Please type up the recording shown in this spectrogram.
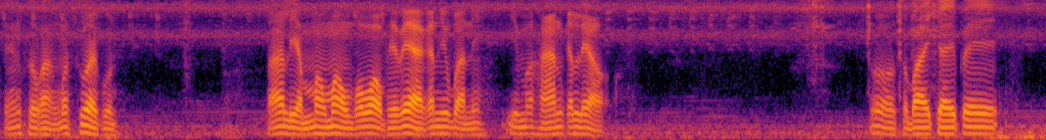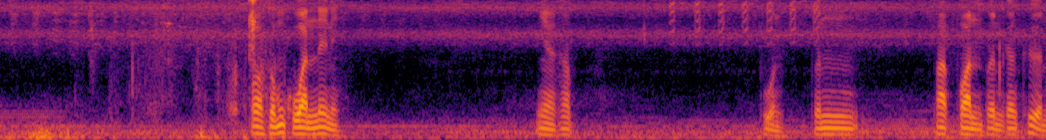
แสงสว่างมาช่วยคุณตาเหลี่ยมเมาเมาเพราะว่าเพแว่กันอยู่บัดนี้อิ่มอาหารกันแล้ว ก็สบายใจไปพอสมควรได้นี่ เนี่ยครับปวนเพิ่น พักผ่อนเพิ่นกลางคืน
